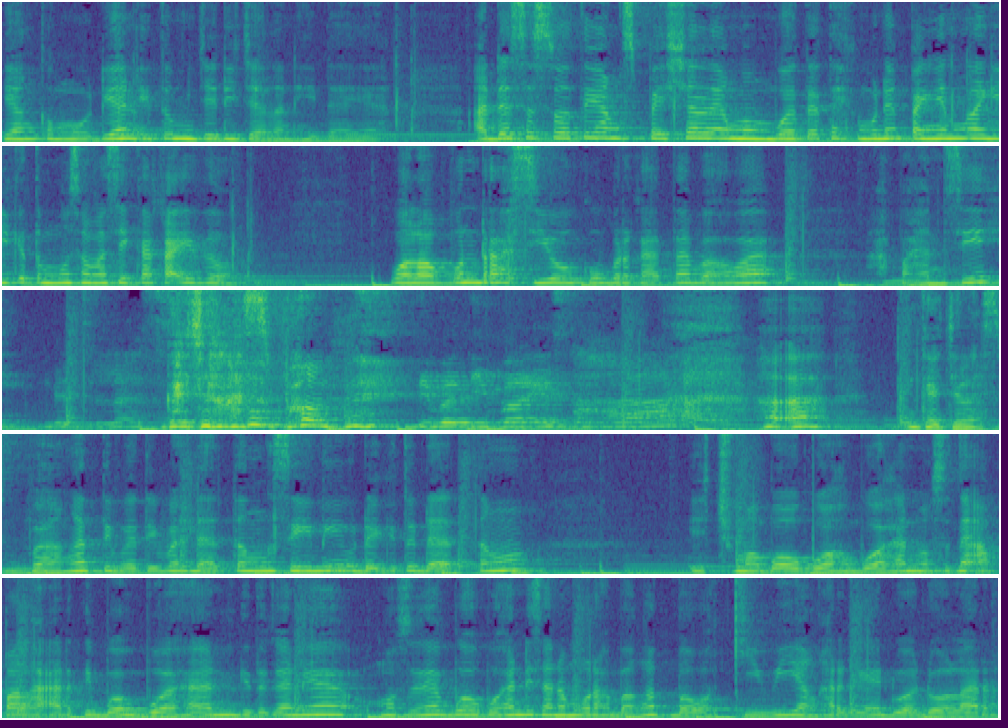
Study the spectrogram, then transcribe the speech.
yang kemudian itu menjadi jalan hidayah. Ada sesuatu yang spesial yang membuat teteh kemudian pengen lagi ketemu sama si kakak itu. Walaupun rasioku berkata bahwa apaan sih? Gak jelas. Gak jelas banget. Tiba-tiba ya saha nggak jelas banget tiba-tiba datang sini udah gitu datang ya cuma bawa buah-buahan maksudnya apalah arti buah-buahan gitu kan ya. Maksudnya buah-buahan di sana murah banget bawa kiwi yang harganya 2 dolar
